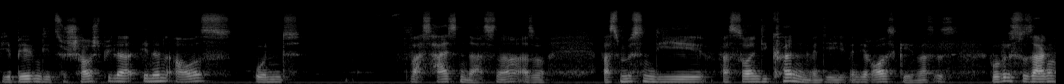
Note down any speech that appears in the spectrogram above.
Wir bilden die zu SchauspielerInnen aus und was heißt denn das? Ne? Also, was müssen die, was sollen die können, wenn die, wenn die rausgehen? Was ist, wo würdest du sagen,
